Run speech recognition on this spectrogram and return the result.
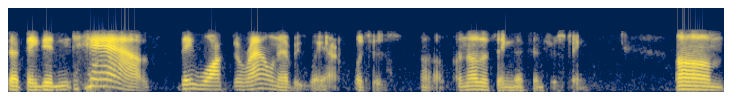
that they didn't have. They walked around everywhere, which is uh, another thing that's interesting. Um,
